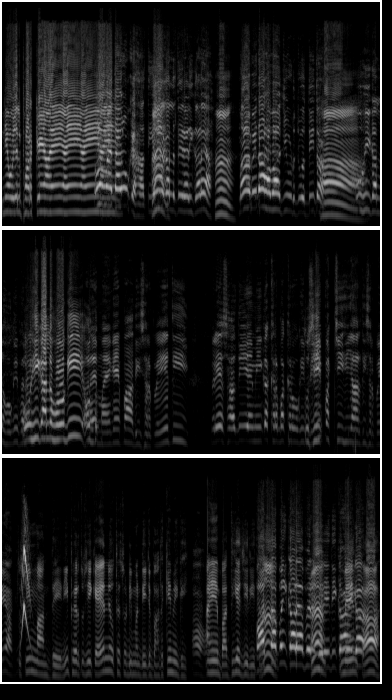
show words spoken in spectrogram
ਨਿਊਜ਼ਲ ਫੜ ਕੇ ਆਏ ਆਏ ਆਏ ਉਹ ਮੈਂ ਤਾਂ ਉਹਨੂੰ ਕਿਹਾ ਤੀ ਆ ਗੱਲ ਤੇਰੇ ਵਾਲੀ ਕਾਲਿਆ ਹਾਂ। ਮਾਂ ਬੇਟਾ ਹਵਾ ਹੀ ਉੜ ਜੂ ਅੱਧੀ ਤਾਂ। ਹਾਂ। ਉਹੀ ਗੱਲ ਹੋ ਗਈ ਫਿਰ। ਉਹੀ ਗੱਲ ਹੋ ਗਈ ਉਹ ਮਹਿੰਗੇ ਭਾ ਦੀ ਸਰਪੇ ਤੀ ਮੇਰੇ ਸਾਲ ਦੀ ਐਵੇਂ ਕੱਖਰ ਬੱਖਰ ਹੋ ਗਈ ਤੁਸੀਂ- 20 25000 ਦੀ ਸਰਪੇ ਆ ਗਈ। ਤੁਸੀਂ ਮੰਨਦੇ ਨਹੀਂ ਫਿਰ ਤੁਸੀਂ ਕਹਿੰਦੇ ਉੱਥੇ ਤੁਹਾਡੀ ਮੰਡੀ 'ਚ ਵੱਧ ਕਿਵੇਂ ਗਈ? ਆਹੋ। ਐਂ ਆ ਜੀਰੀ ਬਾਤ ਪਈ ਕਾਲਿਆ ਫਿਰ ਹਾਂ, ਸਿਰੇ ਦੀ ਕਹਾਂਗਾ ਮਿਹਨਤ ਆ।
